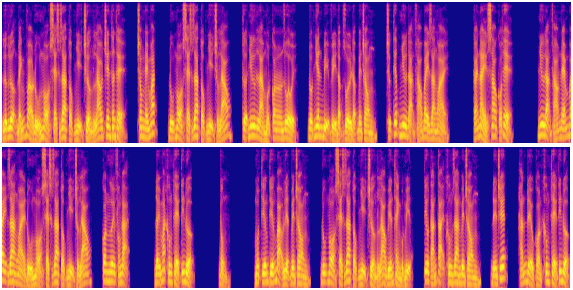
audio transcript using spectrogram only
lực lượng đánh vào đủ mỏ xẹt gia tộc nhị trưởng lão trên thân thể, trong nháy mắt, đủ mỏ xẹt gia tộc nhị trưởng lão, tựa như là một con ruồi, đột nhiên bị vị đập rồi đập bên trong, trực tiếp như đạn pháo bay ra ngoài. Cái này sao có thể? Như đạn pháo ném bay ra ngoài đủ mỏ xẹt gia tộc nhị trưởng lão, con ngươi phóng đại. Đầy mắt không thể tin được. Đồng một tiếng tiếng bạo liệt bên trong, đụ mọ xẹt gia tộc nhị trưởng lao biến thành một mịn, tiêu tán tại không gian bên trong, đến chết, hắn đều còn không thể tin được,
